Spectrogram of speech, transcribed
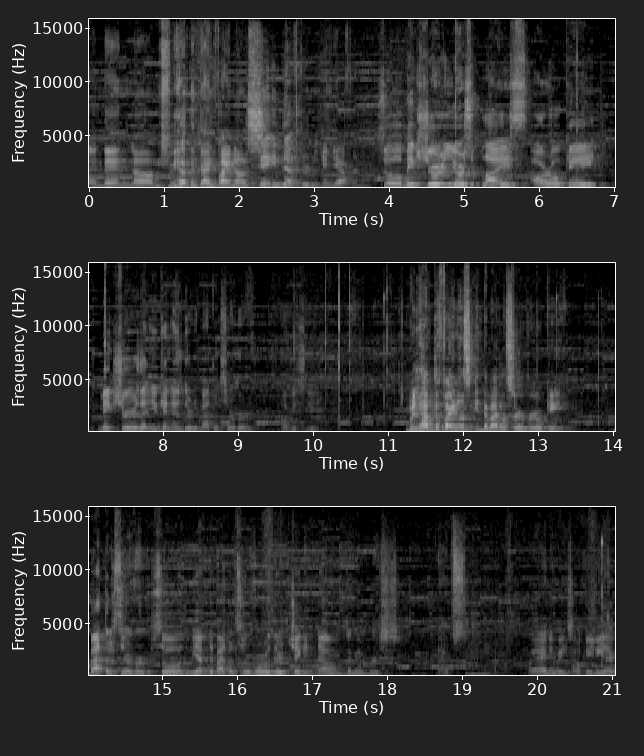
And then um, we have the grand finals Yeah, in the afternoon. in the afternoon. So make sure your supplies are okay. Make sure that you can enter the battle server, obviously. We'll have the finals in the battle server, okay? Battle server. So we have the battle server over there. Check it now. Um, the members. That's the. Anyways, okay, later.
